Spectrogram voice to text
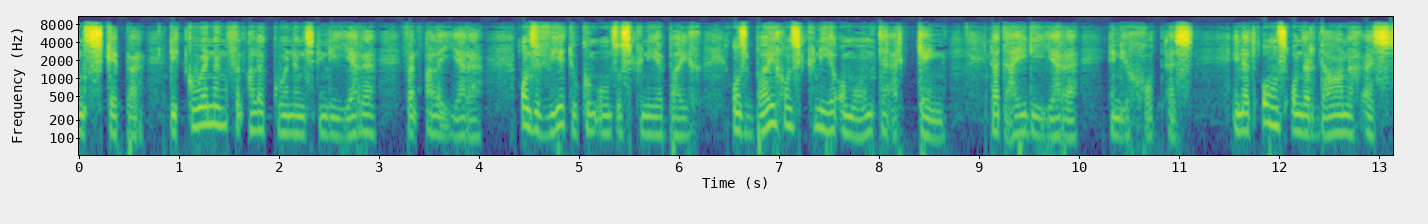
ons Skepper, die koning van alle konings en die Here van alle Here. Ons weet hoekom ons ons knieë buig. Ons buig ons knieë om hom te erken dat hy die Here en die God is en dat ons onderdanig is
